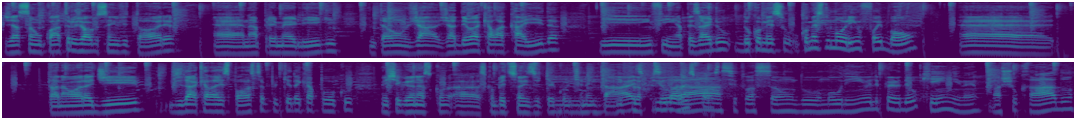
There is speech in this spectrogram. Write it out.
Já são quatro jogos sem vitória é, na Premier League, então já, já deu aquela caída. E, enfim, apesar do, do começo, o começo do Mourinho foi bom, é, tá na hora de, de dar aquela resposta, porque daqui a pouco vem chegando as, as competições intercontinentais. E, uma piorar a situação do Mourinho, ele perdeu o Kane, né? Machucado,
